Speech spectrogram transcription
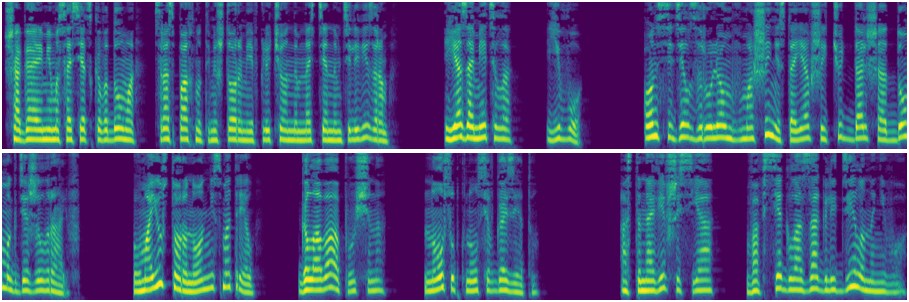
Шагая мимо соседского дома с распахнутыми шторами и включенным настенным телевизором, я заметила его. Он сидел за рулем в машине, стоявшей чуть дальше от дома, где жил Ральф. В мою сторону он не смотрел. Голова опущена, нос уткнулся в газету. Остановившись, я во все глаза глядела на него.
